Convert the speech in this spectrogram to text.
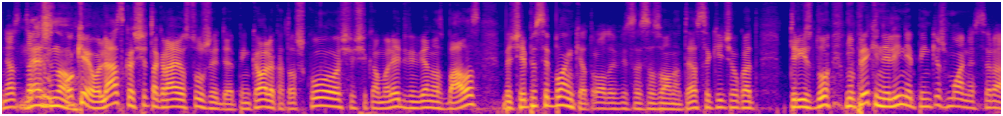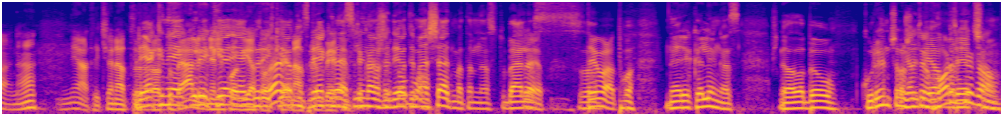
Nes, tarkim, Nežinau. Ok, Oleskas šitą grają sužaidė 15 taškų, 6 kamaliai, 2-1 balas, bet šiaip jisai blankė atrodo visą sezoną. Tai aš sakyčiau, kad 3-2, nu priekinė linija 5 žmonės yra, ne? Ne, tai čia net... Priekinė. Tik linijos aš žaidėjo, tai mes atmetam, nes tubelis Taip. Tai va. nereikalingas. Aš gal labiau kūrinčio žaidėjo. Norėčiau. gal?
